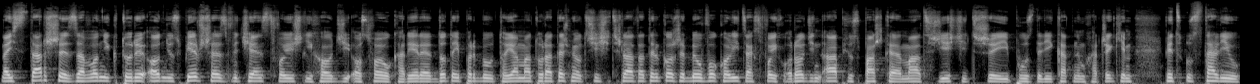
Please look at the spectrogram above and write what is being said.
najstarszy zawodnik, który odniósł pierwsze zwycięstwo jeśli chodzi o swoją karierę. Do tej pory był to Jan Matura, też miał 33 lata, tylko że był w okolicach swoich urodzin, a Pius Paszkę ma 33,5 z delikatnym haczykiem, więc ustalił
